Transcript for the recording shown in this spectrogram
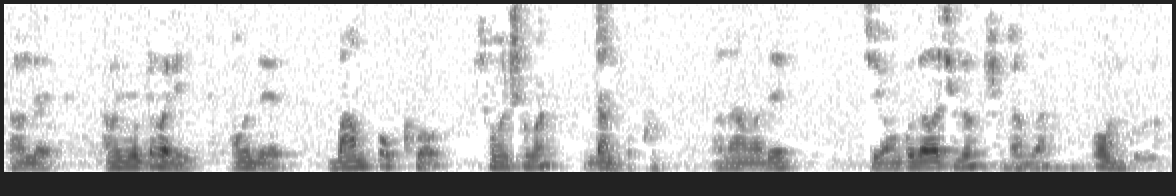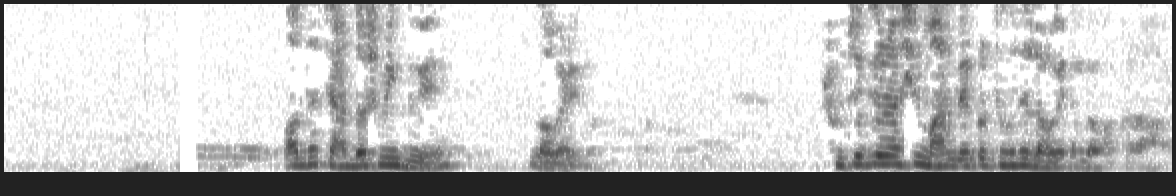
তাহলে আমি বলতে পারি আমাদের বাম পক্ষ সমান সমান ডান পক্ষ। তাহলে আমাদের যে অঙ্ক দেওয়া ছিল সেটা আমরা প্রমাণ করলাম। অধ্যায় চার দশমিক দুয়ে লগারিদম সূচকীয় রাশির মান বের করতে হলে লগারিদম ব্যবহার করা হয়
